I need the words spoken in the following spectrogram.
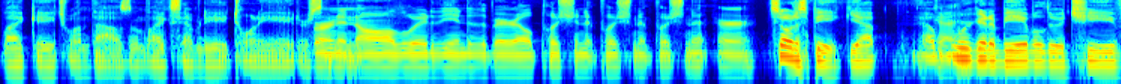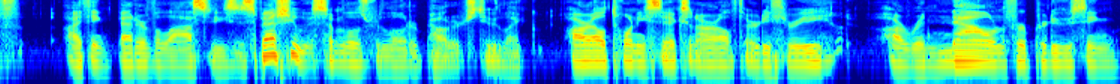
like H one thousand, like seventy eight twenty eight or something, Burning all the way to the end of the barrel, pushing it, pushing it, pushing it, or so to speak. Yep, Okay. we're going to be able to achieve. I think better velocities, especially with some of those reloader powders too, like RL twenty six and RL thirty three are renowned for producing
